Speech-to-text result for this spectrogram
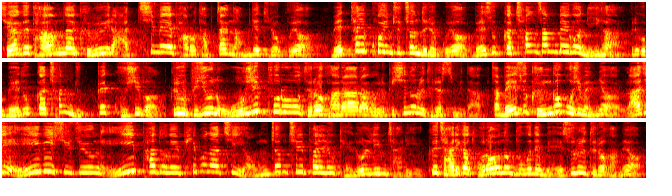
제가 그 다음날 금요일 아침에 바로 답장 남겨드렸고요. 메탈 코인 추천드렸고요. 매수가 1,300원 이하, 그리고 매도가 1,690원, 그리고 비중은 50%로 들어가라라고 이렇게 신호를 드렸습니다. 자, 매수 근거 보시면요. 라지 ABC 중 A 파동의 피보나치 0.786 되돌림 자리, 그 자리가 돌아오는 부분에 매수를 들어가며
